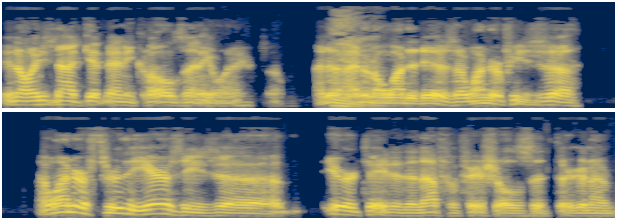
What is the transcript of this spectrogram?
you know he's not getting any calls anyway. So I don't. Yeah. I don't know what it is. I wonder if he's. Uh, I wonder if through the years he's uh, irritated enough officials that they're going to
